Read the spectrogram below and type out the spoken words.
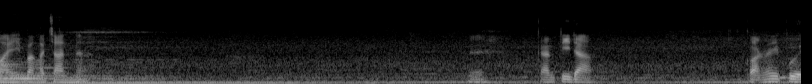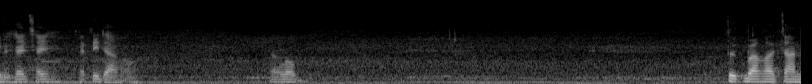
มัยบางกระจันนะการตีดาบ ก่อนไม่มีปืนใช้ใช้ใช้ตีดาบเอานักรบ ศึกบางกระจัน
